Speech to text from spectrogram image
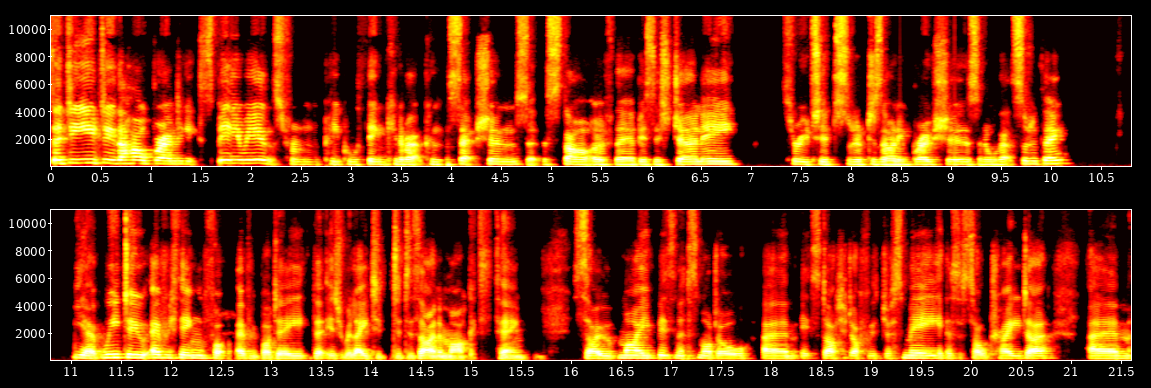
so do you do the whole branding experience from people thinking about conceptions at the start of their business journey through to sort of designing brochures and all that sort of thing? Yeah, we do everything for everybody that is related to design and marketing. So my business model, um, it started off with just me as a sole trader, um,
